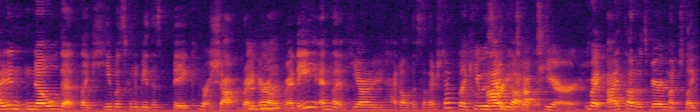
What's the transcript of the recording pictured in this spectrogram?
I didn't know that like he was gonna be this big Right. shot writer Mhm. already, and that he already had all this other stuff. like he was I already top was- tier. Right. I thought it was very much like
